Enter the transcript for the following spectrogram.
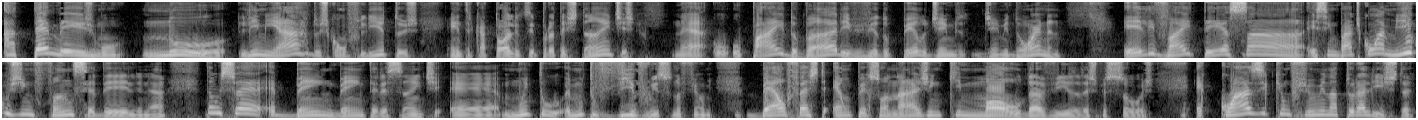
Até mesmo no limiar dos conflitos entre católicos e protestantes, né, o, o pai do Buddy, vivido pelo James, Jamie Dornan, ele vai ter essa, esse embate com amigos de infância dele, né? Então isso é, é, bem, bem interessante, é muito, é muito vivo isso no filme. Belfast é um personagem que molda a vida das pessoas. É quase que um filme naturalista.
